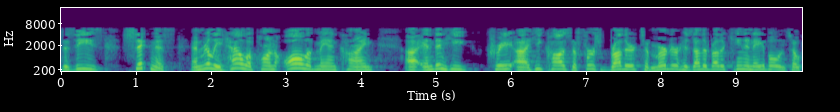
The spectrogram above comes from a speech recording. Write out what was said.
disease, sickness, and really hell upon all of mankind. Uh, and then he create, uh, he caused the first brother to murder his other brother, Cain and Abel, and so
